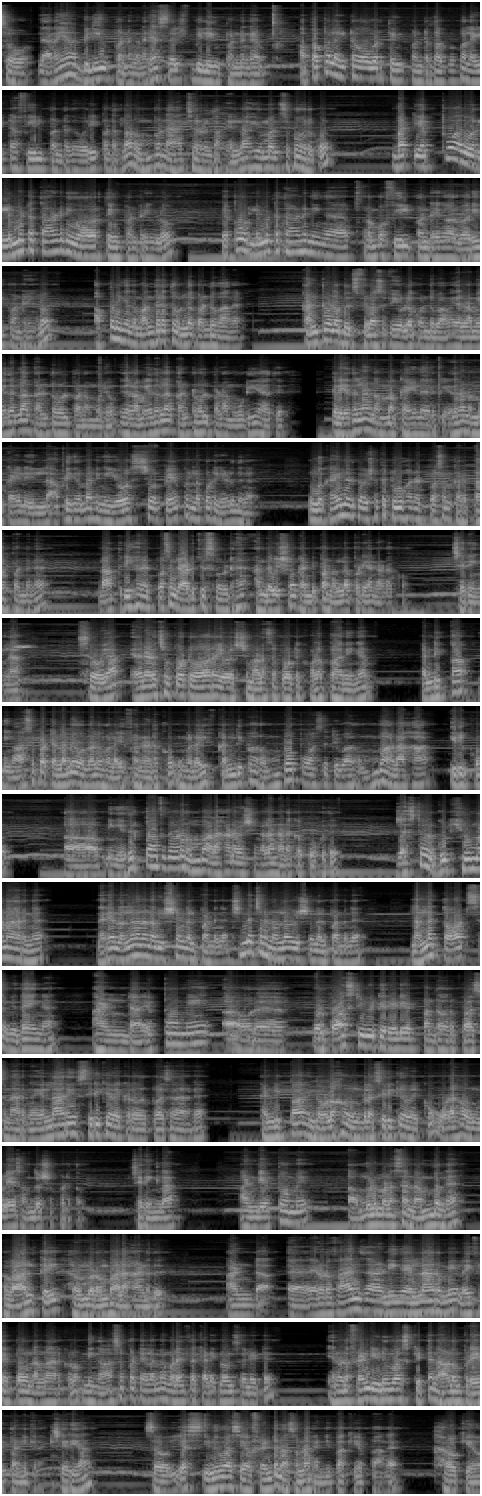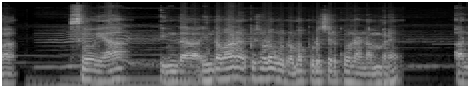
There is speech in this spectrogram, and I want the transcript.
ஸோ நிறைய பிலீவ் பண்ணுங்க நிறைய செல்ஃப் பிலீவ் பண்ணுங்க. அப்பப்போ லைட்டாக ஓவர் திங்க் பண்றது அப்பப்போ லைட்டாக ஃபீல் பண்றது ஒரி பண்றதுலாம் ரொம்ப நேச்சுரல் தான். எல்லா ஹியூமன்ஸுக்கும் இருக்கும். பட் எப்போ அது ஒரு லிமிட்டை தாண்டி நீங்கள் ஓவர் திங்க் பண்றீங்களோ எப்போ ஒரு லிமிட்டை தாண்டி நீங்க ரொம்ப ஃபீல் பண்றீங்க ஒரு வரி பண்றீங்களோ அப்போ நீங்க அந்த மந்திரத்தை உள்ள கொண்டு வாங்க. கண்ட்ரோலபிள்ஸ் ஃபிலாசபி உள்ளே கொண்டு வாங்க. இதில் நம்ம எதெல்லாம் கண்ட்ரோல் பண்ண முடியும்? இதில் நம்ம எதெல்லாம் கண்ட்ரோல் பண்ண முடியாது? இதில் எதெல்லாம் நம்ம கையில இருக்கு? எதெல்லாம் நம்ம கையில் இல்லை? அப்படிங்கிற மாதிரி நீங்க யோசிச்சு ஒரு பேப்பர்ல கூட எழுதுங்க. உங்க கையில் இருக்க விஷயத்த டூ ஹண்ட்ரட் பர்சன்ட் கரெக்டாக பண்ணுங்க. நான் த்ரீ ஹண்ட்ரட் பர்சன்ட் அடிச்சு சொல்றேன். அந்த விஷயம் கண்டிப்பாக நல்லபடியா நடக்கும். சரிங்களா? ஸோ யா எதை நினச்சும் போட்டு ஓவராக யோசிச்சு மனசை போட்டு குழப்பாதீங்க. கண்டிப்பாக நீங்கள் ஆசைப்பட்ட எல்லாமே ஒரு நாள் உங்கள் லைஃப்பில் நடக்கும். உங்கள் லைஃப் கண்டிப்பாக ரொம்ப பாசிட்டிவாக ரொம்ப அழகாக இருக்கும். நீங்கள் எதிர்பார்த்ததை விட ரொம்ப அழகான விஷயங்கள்லாம் நடக்க போகுது. ஜஸ்ட் ஒரு குட் ஹியூமனாக இருங்க. நிறைய நல்ல நல்ல விஷயங்கள் பண்ணுங்க. சின்ன சின்ன நல்ல விஷயங்கள் பண்ணுங்க. நல்ல தாட்ஸை விதைங்க. அண்ட் எப்பவுமே ஒரு ஒரு பாசிட்டிவிட்டி ரேடியேட் பண்ணுற ஒரு பர்சனாக இருங்க. எல்லாரையும் சிரிக்க வைக்கிற ஒரு பர்சனாக இருங்க. கண்டிப்பாக இந்த உலகம் உங்களை சிரிக்க வைக்கும். உலகம் உங்களையே சந்தோஷப்படுத்தும். சரிங்களா? அண்ட் எப்போவுமே முழு மனசா நம்புங்க. வாழ்க்கை ரொம்ப ரொம்ப அழகானது. அண்ட் என்னோட ஃபேன்ஸாக நீங்கள் எல்லாருமே லைஃப்பில் எப்பவும் நல்லா இருக்கணும். நீங்கள் ஆசைப்பட்ட எல்லாமே உங்கள் லைஃப்பில் கிடைக்கணும்னு சொல்லிட்டு என்னோட ஃப்ரெண்ட் யூனிவர்ஸ் கிட்ட நானும் ப்ரே பண்ணிக்கிறேன். சரியா? ஸோ எஸ் யூனிவர்ஸ் என் ஃப்ரெண்டு நான் சொன்னால் கண்டிப்பாக கேட்பாங்க. ஓகேவா ஸோ யா இந்த இந்த வாரம் எபிசோட உங்களுக்கு ரொம்ப பிடிச்சிருக்கும் நான் நம்புகிறேன்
